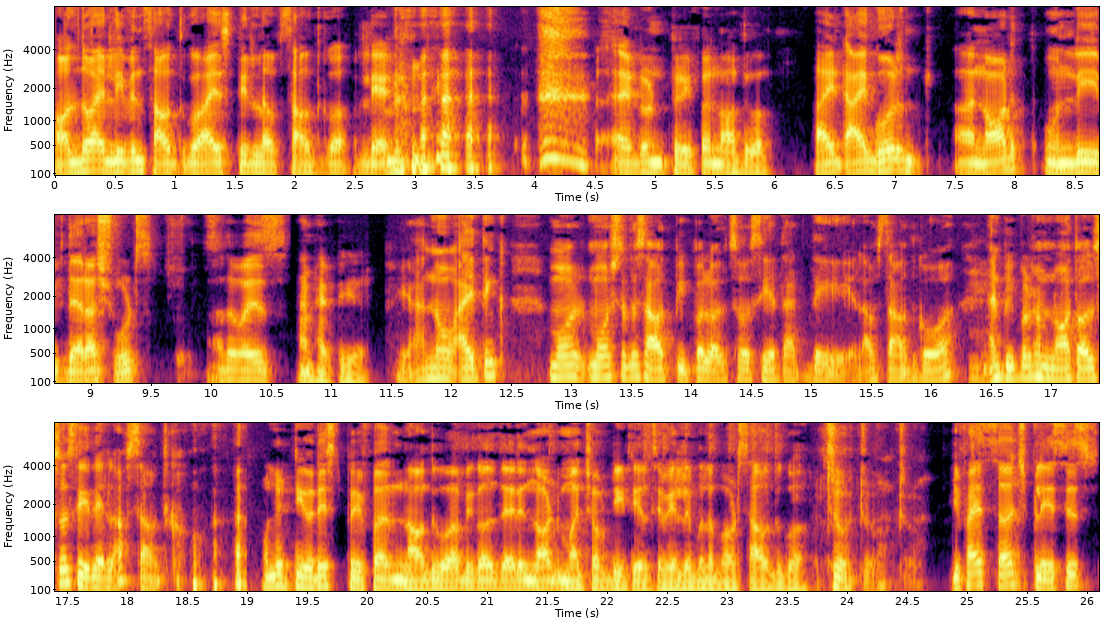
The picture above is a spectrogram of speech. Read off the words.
Although I live in South Goa, I still love South Goa. I don't, I don't prefer North Goa. I I go uh, north only if there are shoots. Otherwise, I'm happy here. Yeah, no, I think more most of the South people also say that they love South Goa, hmm. and people from North also say they love South Goa. Only tourists prefer North Goa because there is not much of details available about South Goa. true, true, true. If I search places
